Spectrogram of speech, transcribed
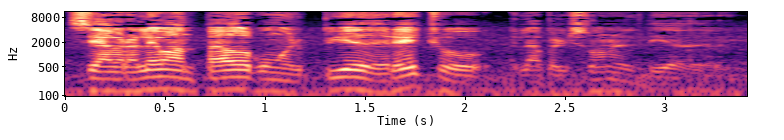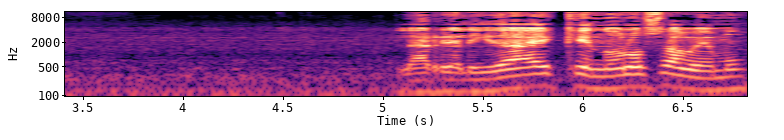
¿Se habrá levantado con el pie derecho la persona el día de hoy? La realidad es que no lo sabemos.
